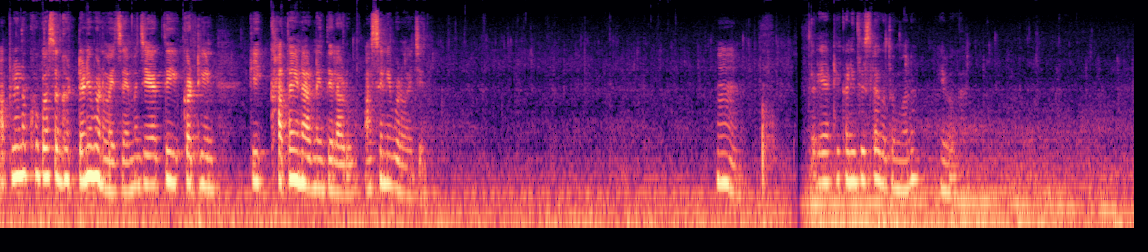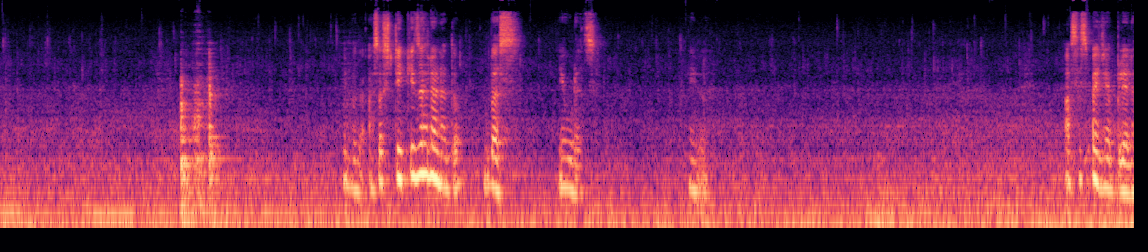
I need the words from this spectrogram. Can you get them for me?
आपल्याला खूप असं घट्टणी बनवायचं आहे म्हणजे अगदी कठीण की खाता येणार नाही ते लाडू. असे नाही बनवायचे. हम्म. तर या ठिकाणी दिसला का तुम्हाला? हे बघा. हे बघा असं स्टिकी झाला ना तो बस एवढंच. हे बघा. असंच पाहिजे आपल्याला.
